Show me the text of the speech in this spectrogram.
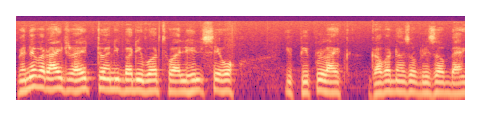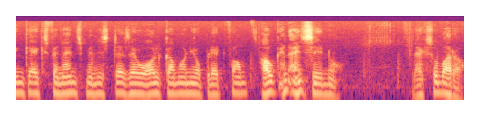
Whenever I write to anybody worthwhile, he'll say, oh, if people like governors of Reserve Bank, ex-finance ministers have all come on your platform, how can I say no? Like Subbarao.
